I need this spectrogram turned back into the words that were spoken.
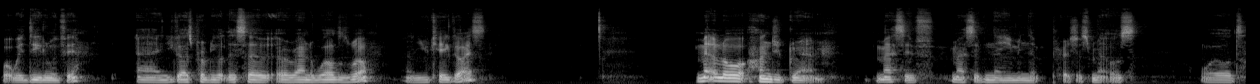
what we're dealing with here. And you guys probably got this uh, around the world as well, and UK guys. Metalor 100 gram. Massive, massive name in the precious metals world.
